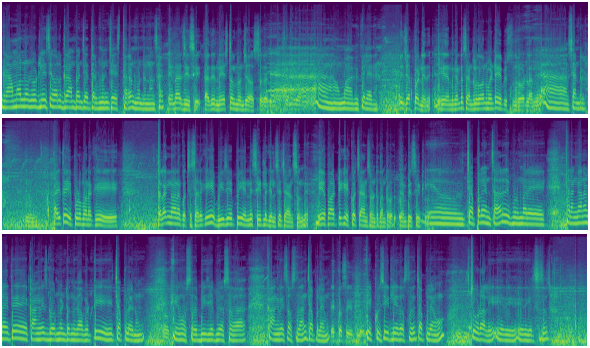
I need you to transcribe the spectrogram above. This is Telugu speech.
గ్రామాల్లో రోడ్లు వేసే వాళ్ళు గ్రామ పంచాయతీ తరపు నుంచి చేస్తారు అనుకుంటున్నాను సార్. ఎన్ఆర్జీసీ అది నేషనల్ నుంచే వస్తుంది అది సెంట్రల్ గవర్నమెంట్. ఆ, మాకు తెలియదండి. మీరు చెప్పండి ఇది. ఎందుకంటే సెంట్రల్ గవర్నమెంటే వేపిస్తుంది రోడ్లన్నీ. ఆ, సెంట్రల్ అయితే ఇప్పుడు మనకి తెలంగాణకు వచ్చేసరికి బీజేపీ ఎన్ని సీట్లు గెలిచే ఛాన్స్ ఉంది? ఏ పార్టీకి ఎక్కువ ఛాన్స్ ఉంటుంది అంటారు ఎంపీ సీట్లు? నేను చెప్పలేను సార్. ఇప్పుడు మరి తెలంగాణలో అయితే కాంగ్రెస్ గవర్నమెంట్ ఉంది కాబట్టి చెప్పలేను. ఏమొస్తుంది బీజేపీ వస్తుందా? కాంగ్రెస్ వస్తుందా అని చెప్పలేము. ఎక్కువ సీట్లు. ఎక్కువ సీట్లు ఏది వస్తుందో చెప్పలేము. చూడాలి ఏది ఏది గెలుస్తుందో చూడాలి.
